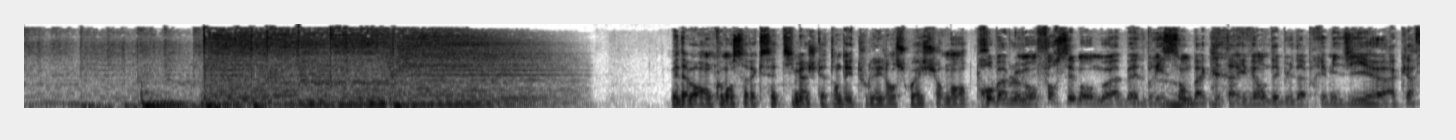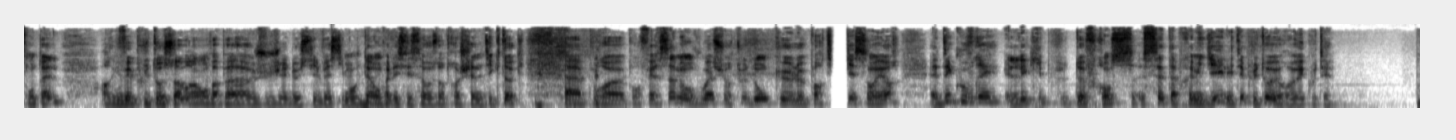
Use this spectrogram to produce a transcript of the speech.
Mais d'abord, on commence avec cette image qu'attendaient tous les Lensois et sûrement, probablement, forcément Mohamed. Brice Samba qui est arrivé en début d'après-midi euh, à Clairefontaine. Arrivé plutôt sobre, hein, on va pas juger le style vestimentaire, on va laisser ça aux autres chaînes TikTok euh, pour, euh, pour faire ça. Mais on voit surtout donc le portier sans heure découvrait l'équipe de France cet après-midi. Il était plutôt heureux, écoutez.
